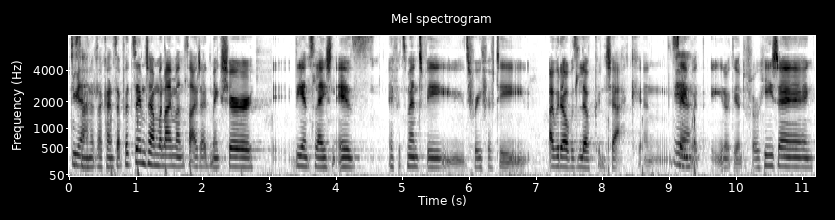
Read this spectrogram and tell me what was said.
design Yeah. it, that kind of stuff. But at the same time, when I'm on site, I'd make sure the insulation is, if it's meant to be 350, I would always look and check. And same Yeah. with, you know, the underfloor heating,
